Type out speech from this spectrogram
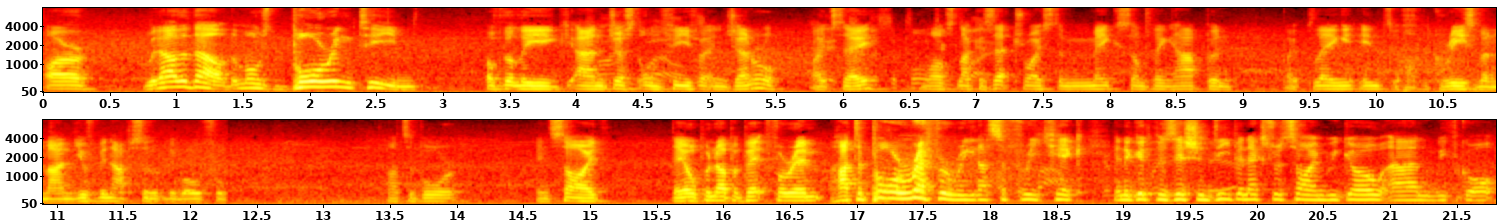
are, without a doubt, the most boring team of the league and just on FIFA in general, I'd say. Whilst Lacazette tries to make something happen by playing it into... Oh, Griezmann, man, you've been absolutely woeful. Hateboer inside. They open up a bit for him. Hateboer a referee. That's a free kick in a good position. Deep in extra time we go. And we've got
